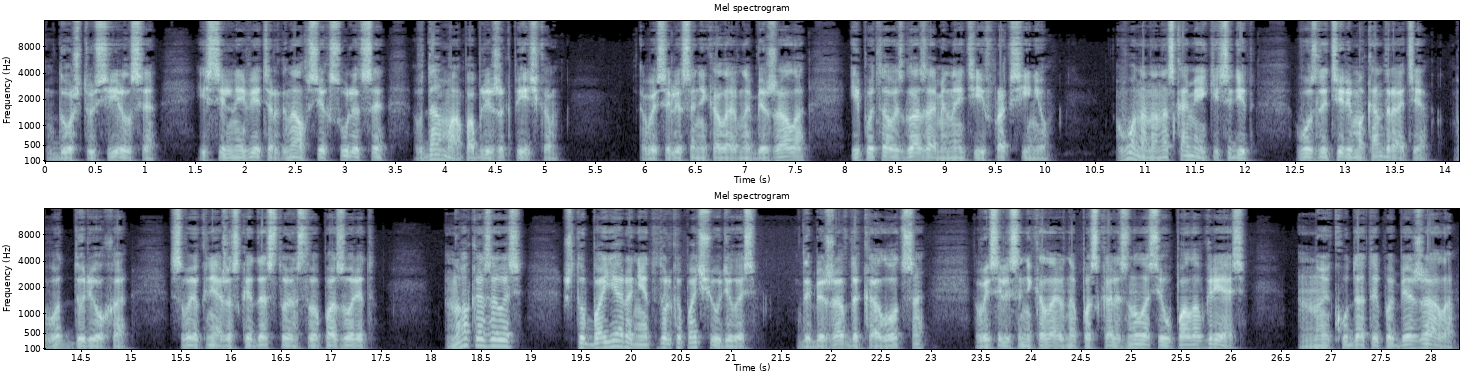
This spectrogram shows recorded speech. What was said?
Дождь усилился, и сильный ветер гнал всех с улицы в дома поближе к печкам. Василиса Николаевна бежала и пыталась глазами найти Евпроксию. Вон она на скамейке сидит, возле терема Кондратия. Вот дуреха, свое княжеское достоинство позорит. Но оказалось, что боярине это только почудилось. Добежав до колодца, Василиса Николаевна поскользнулась и упала в грязь. «Ну и куда ты побежала,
